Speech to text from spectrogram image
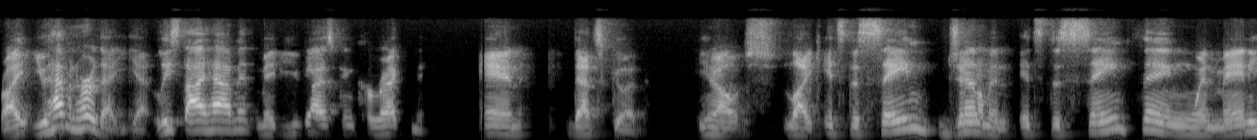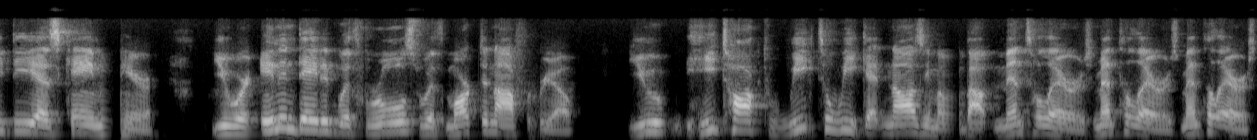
right? You haven't heard that yet. At least I haven't. Maybe you guys can correct me. And that's good you know, like it's the same gentleman. It's the same thing when Manny Diaz came here. You were inundated with rules with Mark D'Onofrio. You he talked week to week at nauseum about mental errors, mental errors, mental errors.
